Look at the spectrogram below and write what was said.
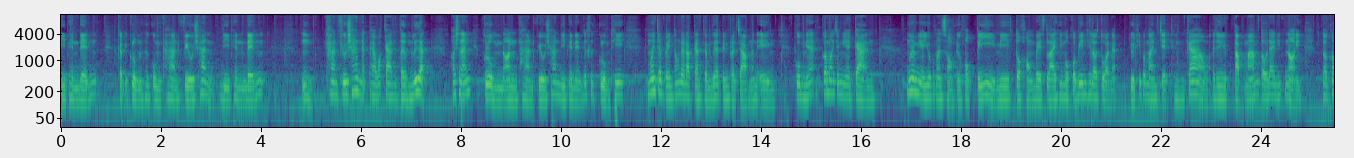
dependent กับอีกกลุ่มนึงคือกลุ่ม transfusion dependent transfusion เนี่ยแปลว่าการเติมเลือด เพราะฉะนั้นกลุ่ม non transfusion dependent ก็คือกลุ่มที่ไม่จำเป็นต้องได้รับการเติมเลือดเป็นประจำนั่นเอง กลุ่มนี้ก็มักจะมีอาการเมื่อมีอายุประมาณ 2-6 ปี มีตัวของ baseline hemoglobin ที่เราตรวจเนี่ยอยู่ที่ประมาณ 7-9 อาจจะมีตับม้ามโตได้นิดหน่อย แล้วก็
